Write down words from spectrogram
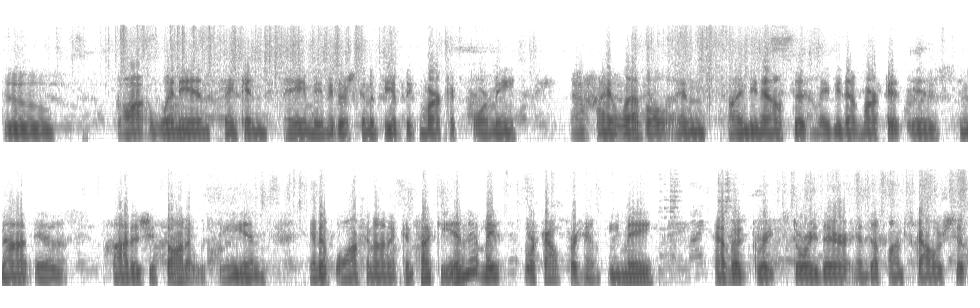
who got, went in thinking, hey, maybe there's going to be a big market for me at a high level, and finding out that maybe that market is not as hot as you thought it would be, and end up walking on at Kentucky, and that may work out for him. He may have a great story there, end up on scholarship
